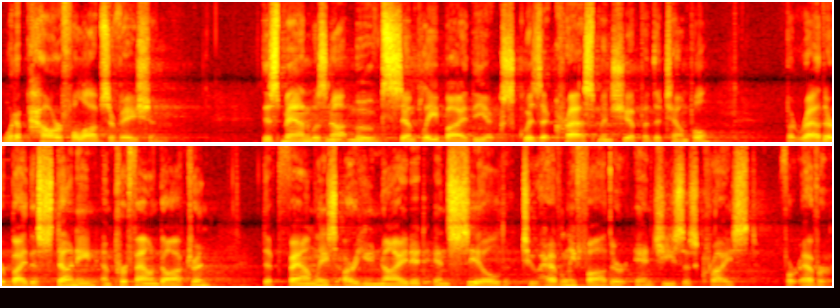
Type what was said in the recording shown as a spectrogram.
What a powerful observation. This man was not moved simply by the exquisite craftsmanship of the temple, but rather by the stunning and profound doctrine that families are united and sealed to Heavenly Father and Jesus Christ forever.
